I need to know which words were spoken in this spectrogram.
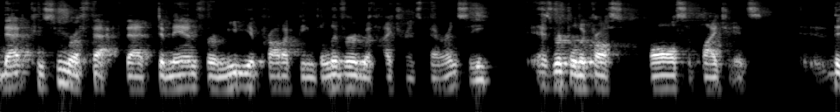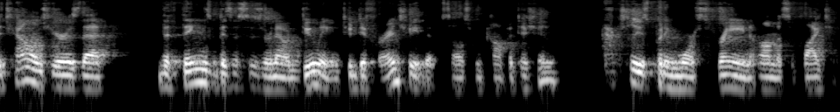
that consumer effect, that demand for immediate product being delivered with high transparency has rippled across all supply chains. The challenge here is that the things businesses are now doing to differentiate themselves from competition actually is putting more strain on the supply chain.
